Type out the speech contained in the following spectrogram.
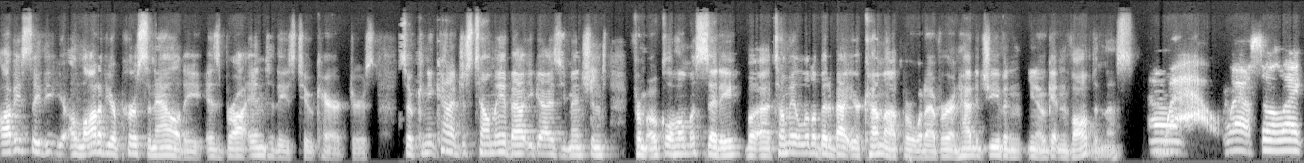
Obviously, the, a lot of your personality is brought into these two characters. So, can you kind of just tell me about you guys? You mentioned from Oklahoma City, but uh, tell me a little bit about your come up or whatever, and how did you even, you know, get involved in this? Um, wow, wow. So, like,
